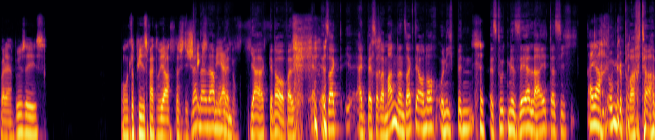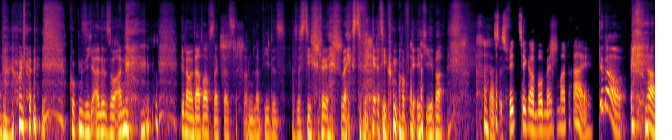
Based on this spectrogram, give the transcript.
weil er ein Böse ist. Und Lapidus meint nur, ja, das ist die schrecklichste nein, nein, Moment. Beerdigung. Ja, genau, weil er, er sagt, ein besserer Mann, dann sagt er auch noch, und ich bin, es tut mir sehr leid, dass ich Ah ja. ihn umgebracht habe. Und dann gucken sich alle so an. genau, und darauf sagt das dann Lapidus. Das ist die schrä- schrägste Beerdigung, auf der ich je war. Das ist witziger Moment Nummer drei. Genau. Ja.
